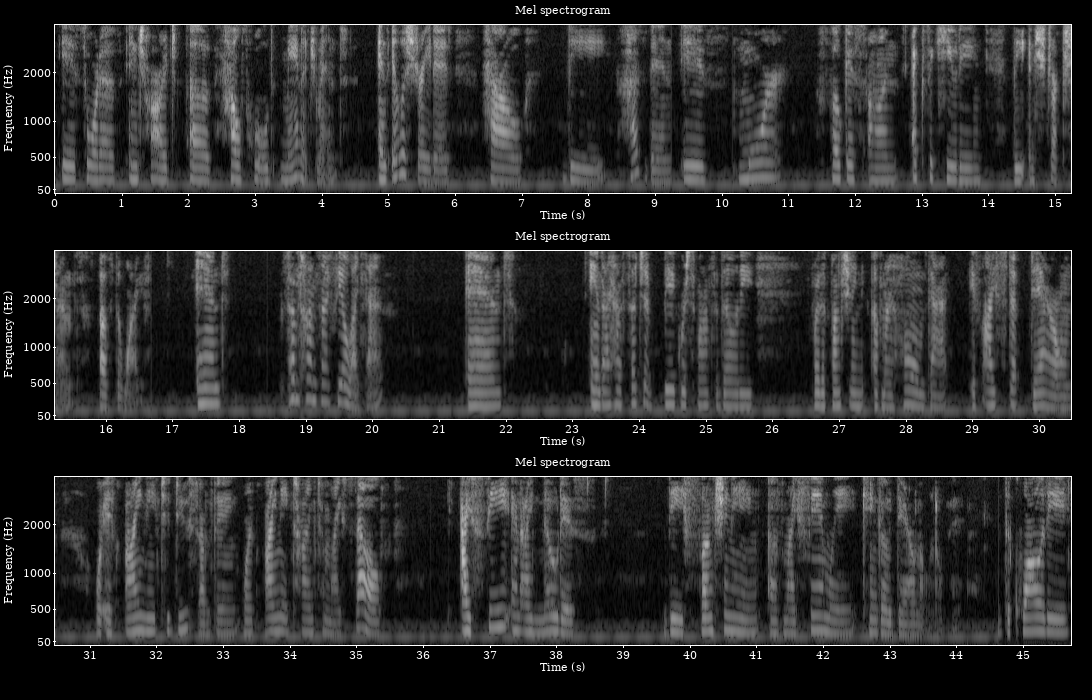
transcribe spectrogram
is sort of in charge of household management and illustrated how the husband is more focused on executing the instructions of the wife. And sometimes I feel like that. And and I have such a big responsibility for the functioning of my home that if I step down or if I need to do something or if I need time to myself, I see and I notice the functioning of my family can go down a little bit. The quality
